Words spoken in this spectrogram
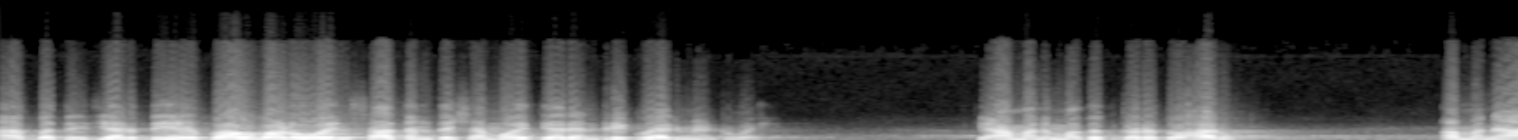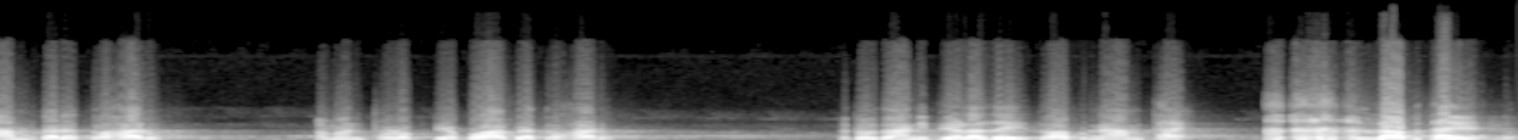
આ બધે જયારે દેહ ભાવ વાળો હોય ને સાધન દશામાં હોય ત્યારે એની રિક્વાયરમેન્ટ હોય. કે આ મને મદદ કરે તો સારું આ મને આમ કરે તો સારું આ મને થોડોક ટેકો આપે તો સારું અથવા તો આની ભેળા જાય તો આપણને આમ થાય. લાભ થાય એટલો.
